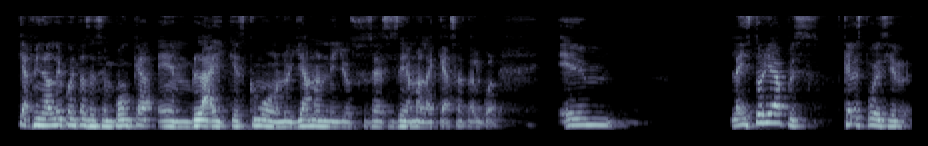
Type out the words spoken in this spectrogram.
que a final de cuentas desemboca en Bly, que es como lo llaman ellos, o sea, así se llama la casa tal cual. Em, la historia, pues, ¿qué les puedo decir?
